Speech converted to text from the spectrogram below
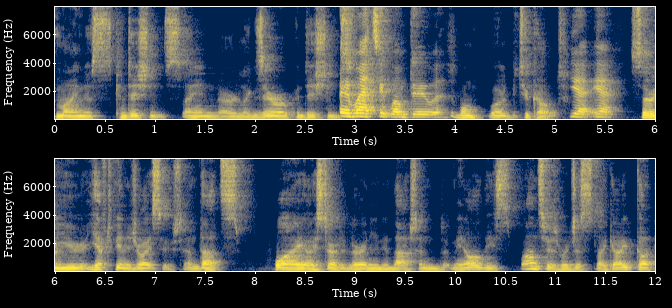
minus conditions in or like zero conditions, a wetsuit won't do it. it won't, won't be too cold. Yeah. Yeah. So you you have to be in a dry suit. And that's why I started learning in that. And I mean all these sponsors were just like I got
